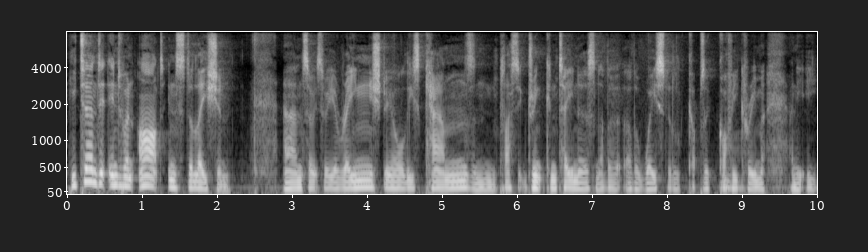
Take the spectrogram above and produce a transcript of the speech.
he turned it into an art installation. And so it's he arranged you know, all these cans and plastic drink containers and other other waste, little cups of coffee creamer, and he, he,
